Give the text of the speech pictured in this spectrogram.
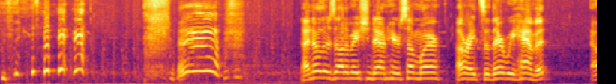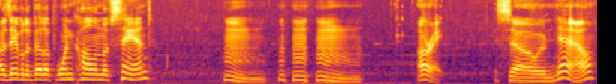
I know there's automation down here somewhere. All right, so there we have it. I was able to build up one column of sand. Hmm. Hmm. Hmm. All right. So now,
